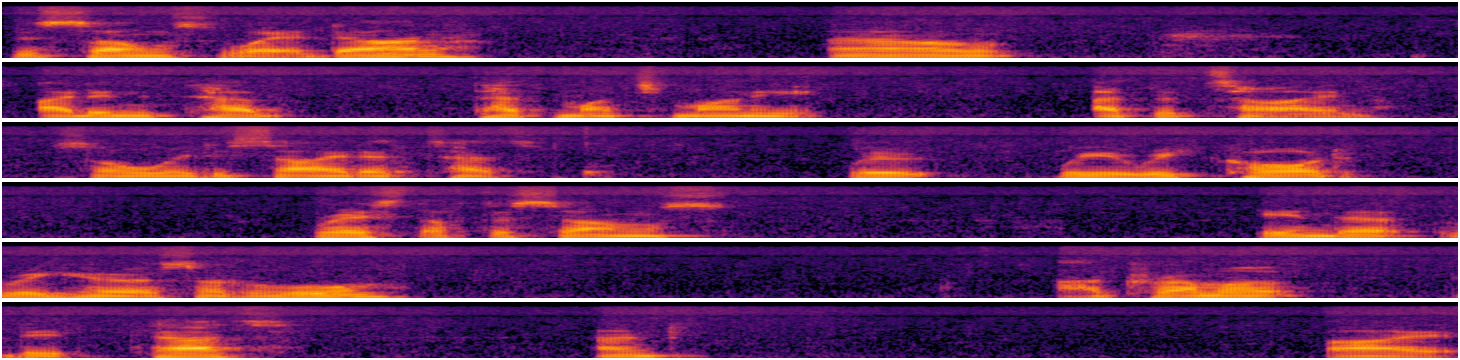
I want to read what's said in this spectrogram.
the songs were done, uh, I didn't have that much money at the time, so we decided that we we record rest of the songs in the rehearsal room. Our drummer did that, and I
